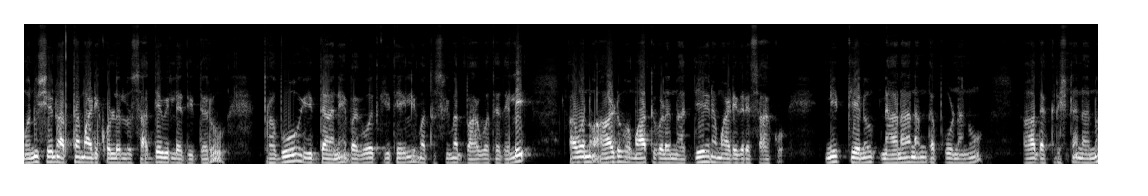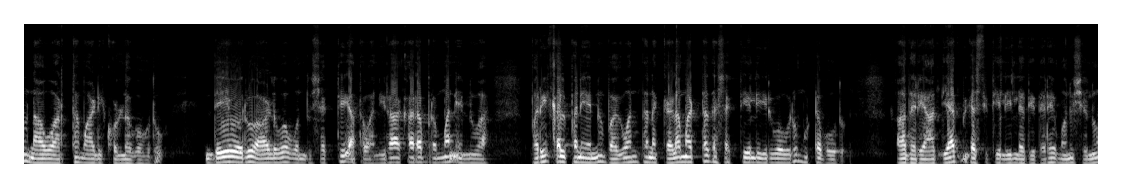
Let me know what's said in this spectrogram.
ಮನುಷ್ಯನು ಅರ್ಥ ಮಾಡಿಕೊಳ್ಳಲು ಸಾಧ್ಯವಿಲ್ಲದಿದ್ದರೂ ಪ್ರಭು ಇದ್ದಾನೆ ಭಗವದ್ಗೀತೆಯಲ್ಲಿ ಮತ್ತು ಶ್ರೀಮದ್ ಭಾಗವತದಲ್ಲಿ ಅವನು ಆಡುವ ಮಾತುಗಳನ್ನು ಅಧ್ಯಯನ ಮಾಡಿದರೆ ಸಾಕು. ನಿತ್ಯನು ಜ್ಞಾನಾನಂದ ಪೂರ್ಣನು ಆದ ಕೃಷ್ಣನನ್ನು ನಾವು ಅರ್ಥ ಮಾಡಿಕೊಳ್ಳಬಹುದು. ದೇವರು ಆಳುವ ಒಂದು ಶಕ್ತಿ ಅಥವಾ ನಿರಾಕಾರ ಬ್ರಹ್ಮನ್ ಎನ್ನುವ ಪರಿಕಲ್ಪನೆಯನ್ನು ಭಗವಂತನ ಕೆಳಮಟ್ಟದ ಶಕ್ತಿಯಲ್ಲಿ ಇರುವವರು ಮುಟ್ಟಬಹುದು. ಆದರೆ ಆಧ್ಯಾತ್ಮಿಕ ಸ್ಥಿತಿಯಲ್ಲಿ ಇಲ್ಲದಿದ್ದರೆ ಮನುಷ್ಯನು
